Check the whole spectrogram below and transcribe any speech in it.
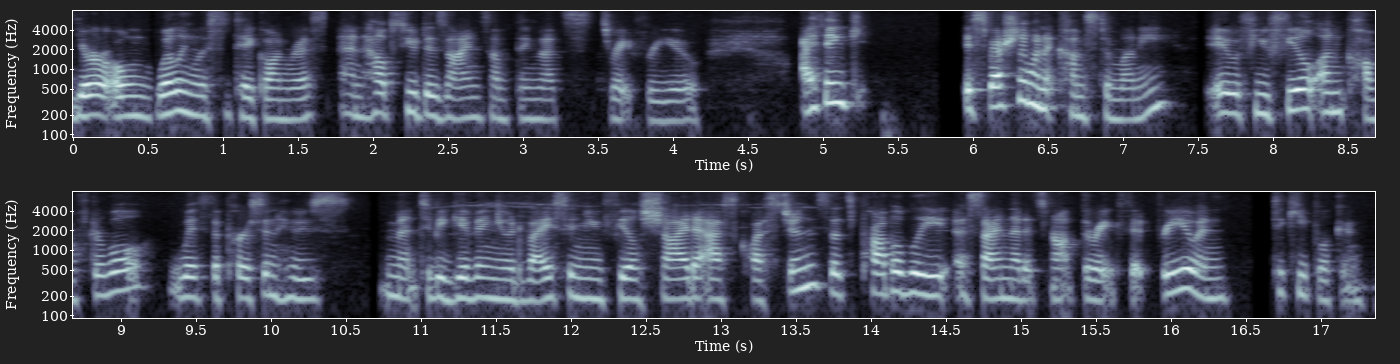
your own willingness to take on risk, and helps you design something that's right for you. I think, especially when it comes to money, if you feel uncomfortable with the person who's meant to be giving you advice and you feel shy to ask questions, that's probably a sign that it's not the right fit for you and to keep looking.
